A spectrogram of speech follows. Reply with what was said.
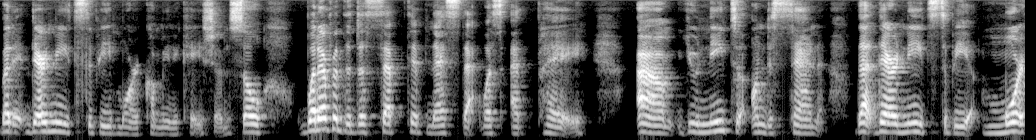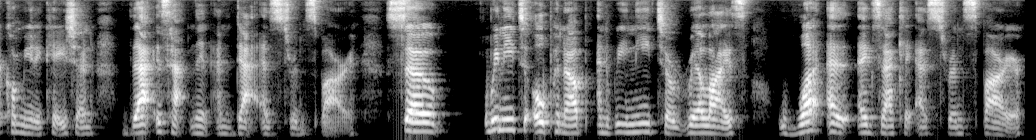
but it, there needs to be more communication. So whatever the deceptiveness that was at play, um, you need to understand that there needs to be more communication that is happening and that has transpired. So we need to open up and we need to realize what exactly has transpired,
